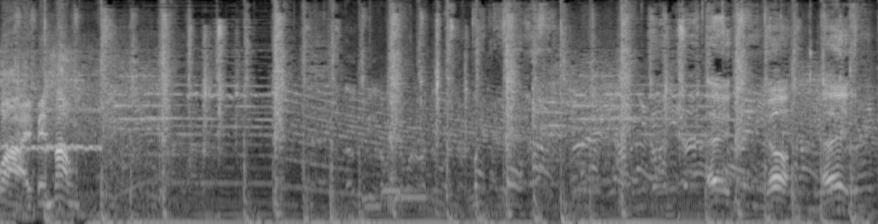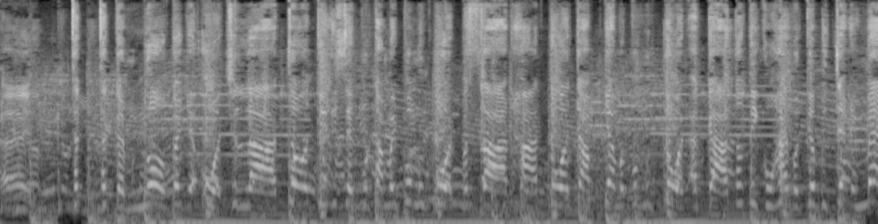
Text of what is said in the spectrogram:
ฝ่ายเป็นบ้างเอ้ยโยเอ้ยเอ้ยถ้าถ้าเกิดมึงโง่ก็อย่าอวดฉลาดโทษทีที่เสร็จกูทำให้พวกมึงปวดประสาทหาตัวจับแย่มันพวกมึงตรวจอากาศเท่าที่กูหายหมดเกินไปเจ็ดไอ้แม่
